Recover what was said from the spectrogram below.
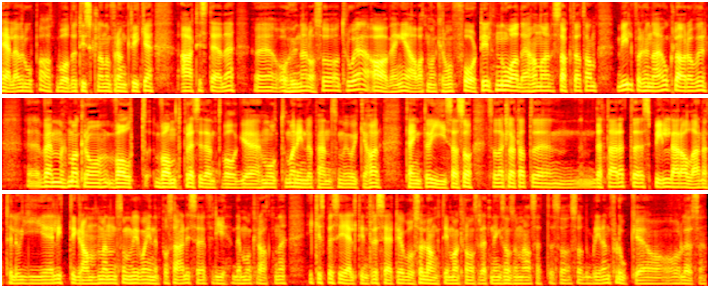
hele Europa at både Tyskland og Frankrike er til stede. Og hun er også, tror jeg, avhengig av at Macron får til noe av det han har sagt at han vil. For hun er jo klar over over eh, hvem Macron valgt, vant presidentvalget mot Marine Le Pen, som jo ikke har tenkt å gi seg. Så, så det er klart at uh, dette er et spill der alle er nødt til å gi lite grann. Men som vi var inne på, så er disse fridemokratene ikke spesielt interessert i å gå så langt i Macrons retning, sånn som jeg har sett det. Så, så det blir en floke å, å løse.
